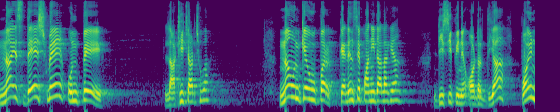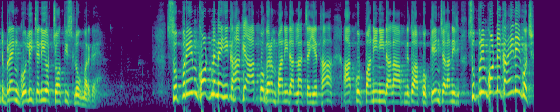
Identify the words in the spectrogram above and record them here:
ना इस देश में उन पे लाठी चार्ज हुआ। न उनके ऊपर कैनन से पानी डाला गया। डीसीपी ने ऑर्डर दिया पॉइंट ब्लैंक गोली चली और चौंतीस लोग मर गए। सुप्रीम कोर्ट ने नहीं कहा कि आपको गर्म पानी डालना चाहिए था, आपको पानी नहीं डाला, आपने तो आपको केन चलानी चाहिए। सुप्रीम कोर्ट ने कहा ही नहीं कुछ।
